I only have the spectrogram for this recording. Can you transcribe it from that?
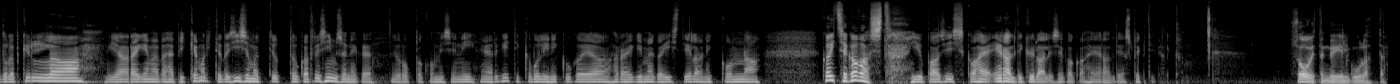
tuleb külla ja räägime vähe pikemalt ja tõsisemat juttu Kadri Simsoniga, Euroopa Komisjoni energeetikavolinikuga ja räägime ka Eesti elanikkonna kaitsekavast juba siis kahe eraldi külalisega kahe eraldi aspekti pealt. soovitan kõigil kuulata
